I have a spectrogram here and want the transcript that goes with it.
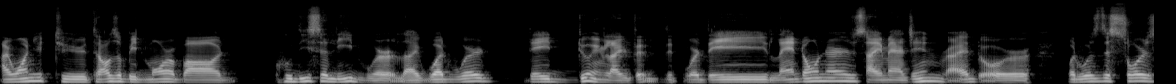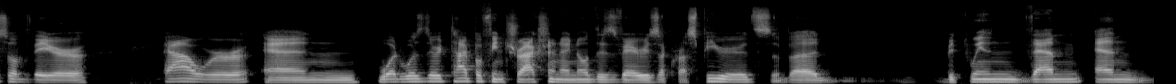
I want you to tell us a bit more about who these elite were. Like, what were they doing? Like, the, the, were they landowners? I imagine, right? Or what was the source of their power and what was their type of interaction? I know this varies across periods but between them and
